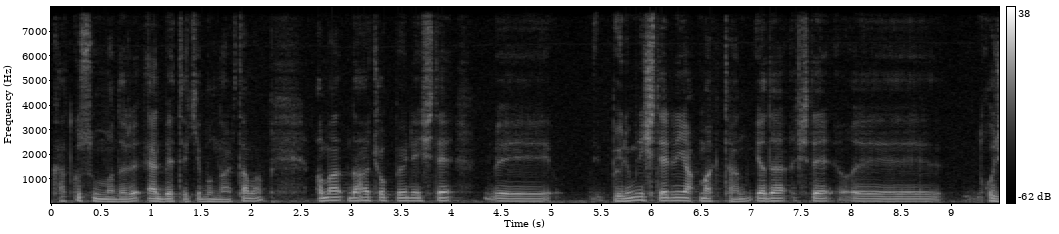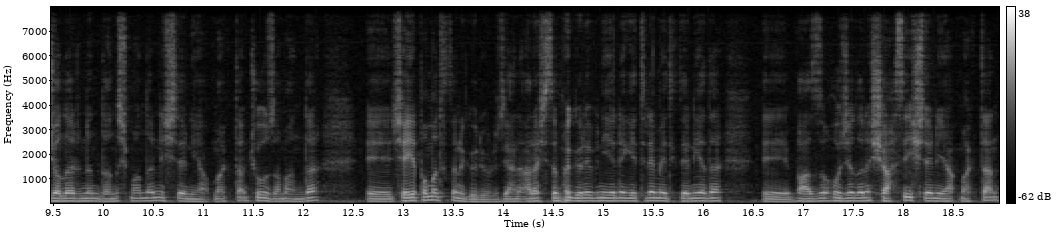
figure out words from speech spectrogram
katkı sunmaları elbette ki bunlar tamam. Ama daha çok böyle işte e, bölümün işlerini yapmaktan ya da işte e, hocalarının, danışmanların işlerini yapmaktan çoğu zaman da e, şey yapamadıklarını görüyoruz. Yani araştırma görevini yerine getiremediklerini ya da e, bazı hocaların şahsi işlerini yapmaktan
